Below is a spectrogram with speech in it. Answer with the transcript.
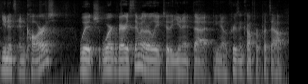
units in cars, which work very similarly to the unit that you know Cruise N Comfort puts out.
